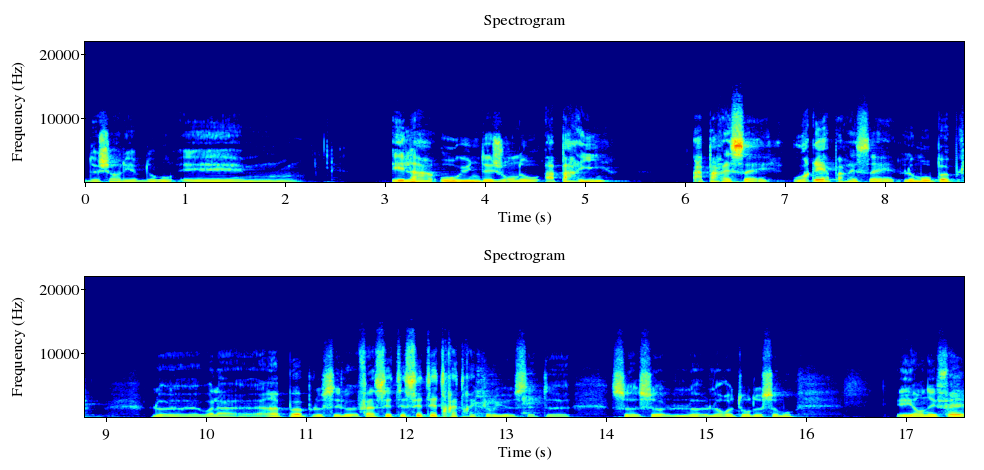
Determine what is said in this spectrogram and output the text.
de, Charlie Hebdo. Et, là, aux une des journaux à Paris, apparaissait ou réapparaissait le mot peuple. Le, voilà, un peuple, c'est le. Enfin, c'était, très très curieux cette, ce, le, retour de ce mot. Et en effet,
